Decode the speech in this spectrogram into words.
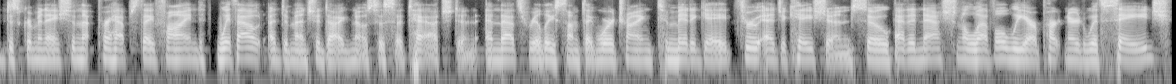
discrimination that perhaps they find without a dementia diagnosis attached. And, and that's really something we're trying to mitigate through education. So at a national level, we are partnered with SAGE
